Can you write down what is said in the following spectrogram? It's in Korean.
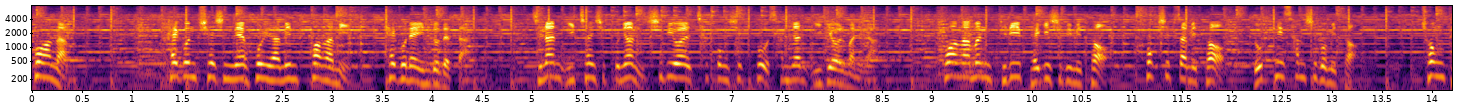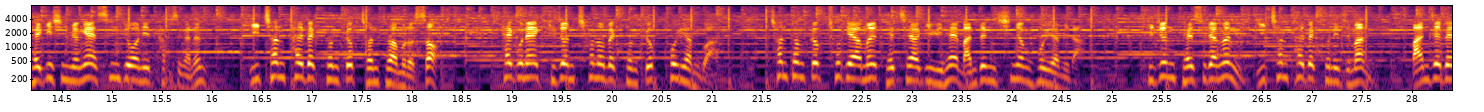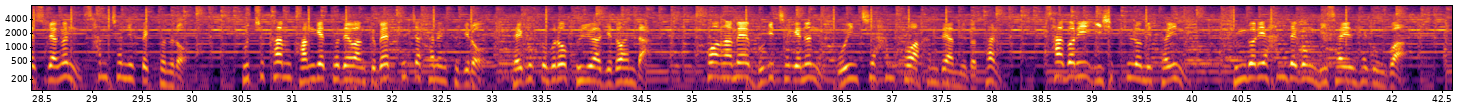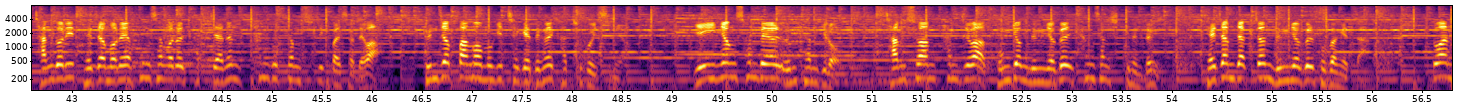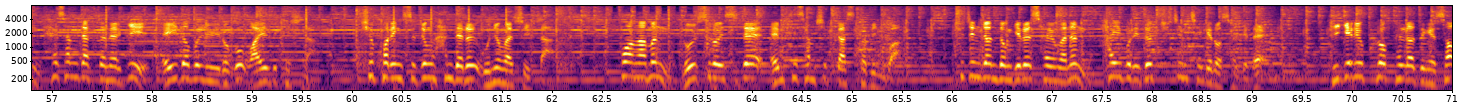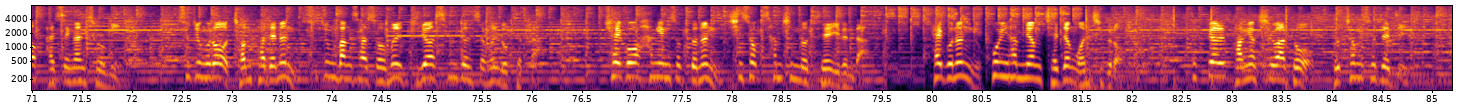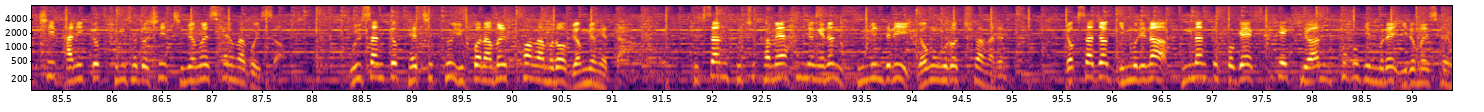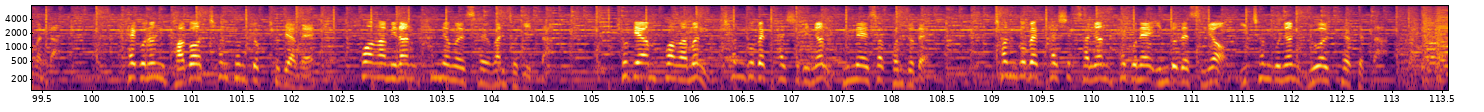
포항함 해군 최신의 호위함인 포항함이 해군에 인도됐다. 지난 2019년 12월 착공식 후 3년 2개월 만이다. 포항함은 길이 122m, 폭 14m, 높이 35m, 총 120명의 승조원이 탑승하는 2,800톤급 전투함으로서 해군의 기존 1,500톤급 호위함과 1,000톤급 초계함을 대체하기 위해 만든 신형 호위함이다. 기준 배수량은 2,800톤이지만 만재 배수량은 3,600톤으로 구축함 광개토대왕급에 필적하는 크기로 대구급으로 분류하기도 한다. 포항함의 무기 체계는 5인치 함포와 함대 압류도탄, 사거리 20km인 중거리 한대공 미사일 해군과 장거리 대자멀의 홍상어를 탑재하는 한국형 수직 발사대와 근접 방어 무기 체계 등을 갖추고 있으며 예인형 선배열 음탐기로 잠수함 탐지와 공격 능력을 향상시키는 등 대잠 작전 능력을 보강했다. 또한 해상 작전 헬기 AW159 와일드캣이나 슈퍼링스 중 한 대를 운용할 수 있다. 포항함은 롤스로이스제 MT30 가스터빈과 추진 전동기를 사용하는 하이브리드 추진 체계로 설계돼 비계류 프로펠러 등에서 발생한 소음이 수중으로 전파되는 수중 방사 소음을 줄여 생존성을 높였다. 최고 항행 속도는 시속 30노트에 이른다. 해군은 호위 한명 제정 원칙으로 특별 광역시와 도, 도청 소재지, 시 단위급 중소도시 지명을 사용하고 있어 울산급 대치2 6번함을 포항함으로 명명했다. 국산 구축함의 한 명에는 국민들이 영웅으로 추앙하는 역사적 인물이나 국난 극복에 크게 기여한 호국 인물의 이름을 사용한다. 해군은 과거 천톤급 초계함에 포항함이란 한 명을 사용한 적이 있다. 초계함 포항함은 1982년 국내에서 건조돼 1984년 해군에 인도됐으며 2009년 6월 퇴역했다.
